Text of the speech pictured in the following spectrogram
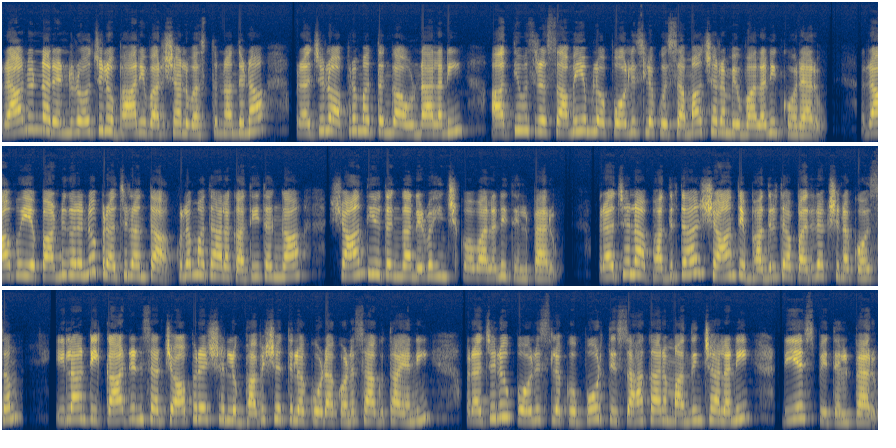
రానున్న రెండు రోజులు భారీ వర్షాలు వస్తున్నందున ప్రజలు అప్రమత్తంగా ఉండాలని అత్యవసర సమయంలో పోలీసులకు సమాచారం ఇవ్వాలని కోరారు. రాబోయే పండుగలను ప్రజలంతా కులమతాలకు అతీతంగా శాంతియుతంగా నిర్వహించుకోవాలని తెలిపారు. ప్రజల భద్రత శాంతి భద్రత పరిరక్షణ కోసం ఇలాంటి కార్డెన్ సెర్చ్ ఆపరేషన్లు భవిష్యత్తులో కూడా కొనసాగుతాయని ప్రజలు పోలీసులకు పూర్తి సహకారం అందించాలని డీఎస్పీ తెలిపారు.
